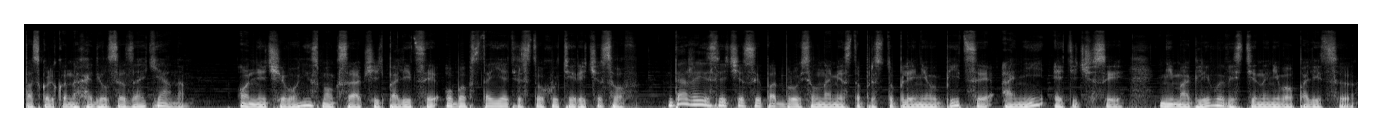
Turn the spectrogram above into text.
поскольку находился за океаном. Он ничего не смог сообщить полиции об обстоятельствах утери часов. Даже если часы подбросил на место преступления убийцы, они, эти часы, не могли вывести на него полицию.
